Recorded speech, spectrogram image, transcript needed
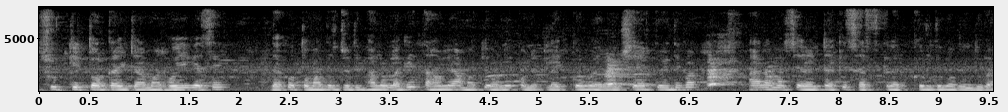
শুটকির তরকারিটা আমার হয়ে গেছে। দেখো, তোমাদের যদি ভালো লাগে, তাহলে আমাকে অনেক অনেক লাইক করবে এবং শেয়ার করে দেবা। আর আমার চ্যানেলটাকে সাবস্ক্রাইব করে দেবা, বন্ধুরা।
